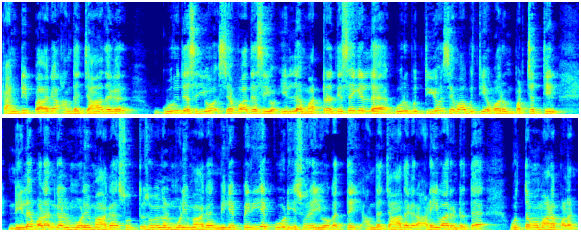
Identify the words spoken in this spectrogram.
கண்டிப்பாக அந்த ஜாதகர் குரு தசையோ செவ்வாய் தசையோ இல்லை மற்ற திசைகளில் குரு புத்தியோ செவ்வாய் புத்தியோ வரும் பட்சத்தில் நில பலன்கள் மூலியமாக சொத்து சுகங்கள் மூலியமாக மிகப்பெரிய கோடீஸ்வர யோகத்தை அந்த ஜாதகர் அடைவார் என்றத உத்தமமான பலன்.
